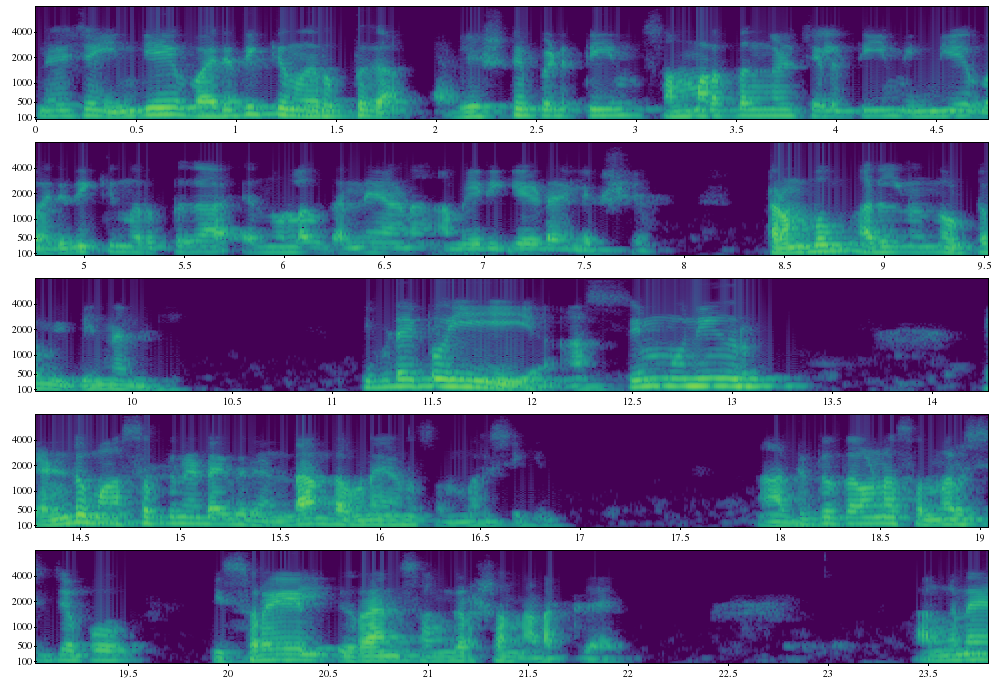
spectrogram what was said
എന്ന് വെച്ചാൽ ഇന്ത്യയെ വരുതിക്ക് നിർത്തുക. ഭീഷണിപ്പെടുത്തിയും സമ്മർദ്ദങ്ങൾ ചെലുത്തിയും ഇന്ത്യയെ വരുതിക്ക് നിർത്തുക എന്നുള്ളത് തന്നെയാണ് അമേരിക്കയുടെ ലക്ഷ്യം. ട്രംപും അതിൽ നിന്ന് ഒട്ടും വിഭിന്നമില്ല. ഇവിടെ ഇപ്പോൾ ഈ അസിം മുനീർ രണ്ട് മാസത്തിനിടെ ഇത് രണ്ടാം തവണയാണ് സന്ദർശിക്കുന്നത്. ആദ്യത്തെ തവണ സന്ദർശിച്ചപ്പോൾ ഇസ്രയേൽ ഇറാൻ സംഘർഷം നടക്കുകയായിരുന്നു. അങ്ങനെ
